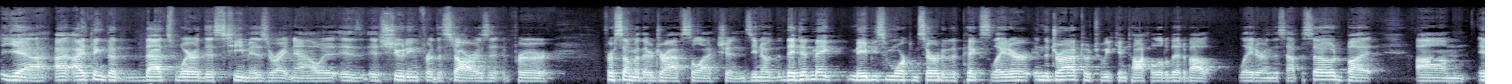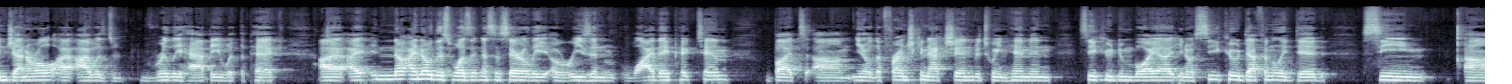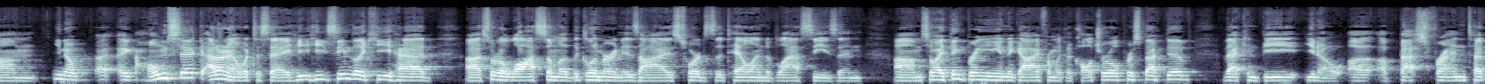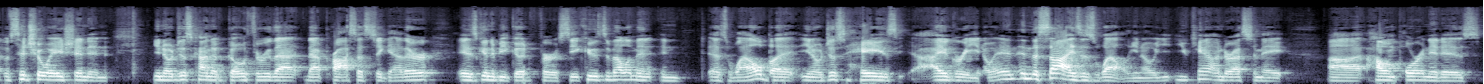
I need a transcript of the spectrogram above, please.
Yeah, I, I think that that's where this team is right now is is shooting for the stars for for some of their draft selections. You know, they did make maybe some more conservative picks later in the draft, which we can talk a little bit about later in this episode. But um, in general, I, I was really happy with the pick. I, I know I know this wasn't necessarily a reason why they picked him, but um, you know the French connection between him and Sekou Doumbouya. You know, Sekou definitely did seem um, you know a, a homesick. I don't know what to say. He he seemed like he had uh, sort of lost some of the glimmer in his eyes towards the tail end of last season. Um, so I think bringing in a guy from like a cultural perspective that can be you know a, a best friend type of situation and you know just kind of go through that that process together is going to be good for Sekou's development and as well. But you know, just Hayes, I agree. You know, and, and the size as well. You know, you, you can't underestimate uh, how important it is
